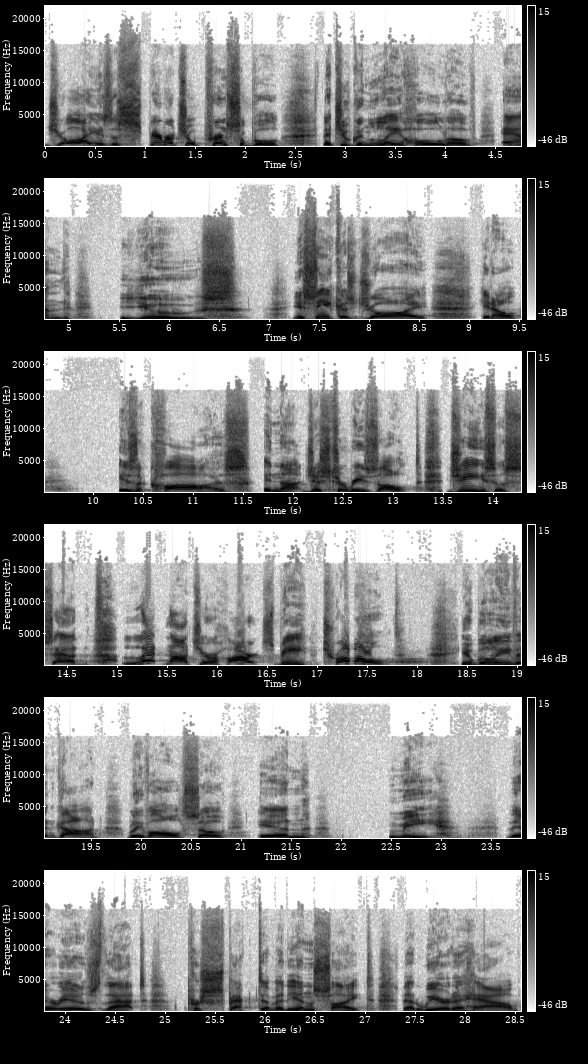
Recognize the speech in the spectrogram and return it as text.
Joy is a spiritual principle that you can lay hold of and use. You see, because joy, you know, is a cause and not just a result. Jesus said, Let not your hearts be troubled. You believe in God, believe also in me. There is that perspective and insight that we are to have.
